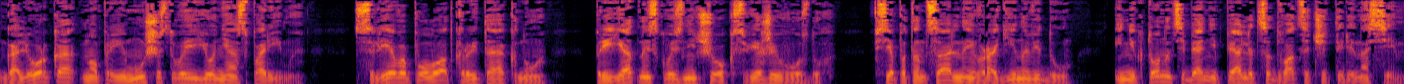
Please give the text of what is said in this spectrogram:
Галерка, но преимущества ее неоспоримы. Слева полуоткрытое окно — Приятный сквознячок, свежий воздух. Все потенциальные враги на виду. И никто на тебя не пялится 24 на 7.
